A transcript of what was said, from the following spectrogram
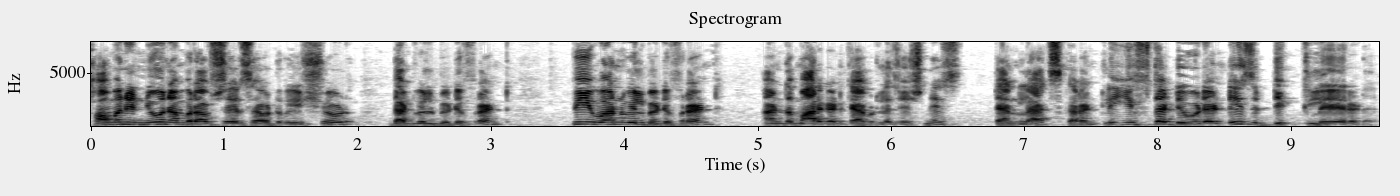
how many new number of shares have to be issued, that will be different. P1 will be different and the market capitalization is 10 lakhs currently if the dividend is declared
